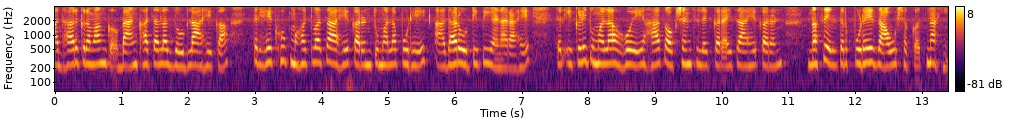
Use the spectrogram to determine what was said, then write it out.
आधार क्रमांक बँक खात्याला जोडला आहे का? तर हे खूप महत्त्वाचं आहे कारण तुम्हाला पुढे आधार ओ टी पी येणार आहे. तर इकडे तुम्हाला होय हाच ऑप्शन सिलेक्ट करायचा आहे कारण नसेल तर पुढे जाऊ शकत नाही.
